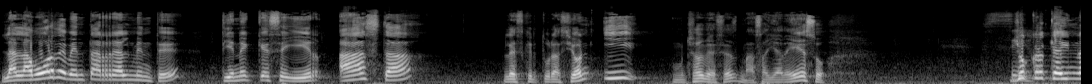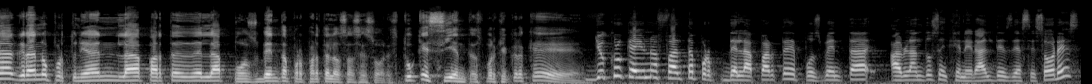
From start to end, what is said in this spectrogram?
La labor de venta realmente tiene que seguir hasta la escrituración y muchas veces más allá de eso. Sí. Yo creo que hay una gran oportunidad en la parte de la posventa por parte de los asesores. ¿Tú qué sientes? Porque creo que... Yo creo que hay una falta por, de la parte de posventa, hablándose en general desde asesores,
